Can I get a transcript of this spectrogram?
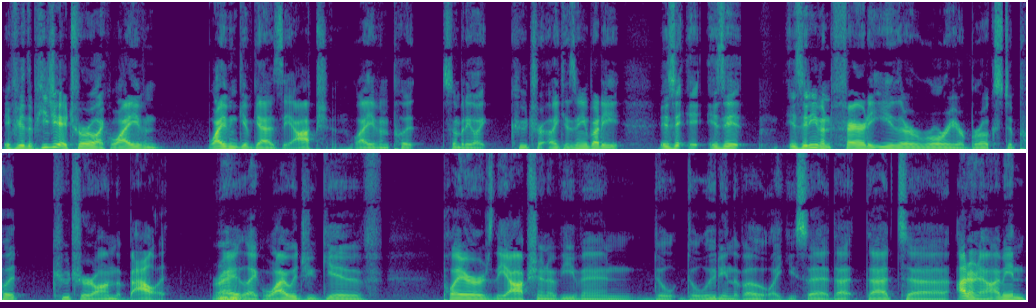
if you're the PGA Tour, like, why even, why even give guys the option? Why even put somebody like Kuchar. Like, is anybody is it is it is it even fair to either Rory or Brooks to put Kuchar on the ballot? Right? Mm-hmm. Like, why would you give players the option of even dil- diluting the vote? Like you said, that that uh, I don't know. I mean,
